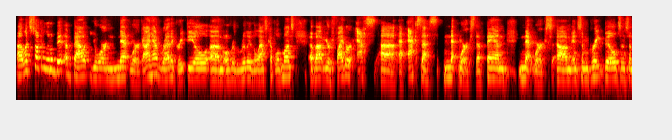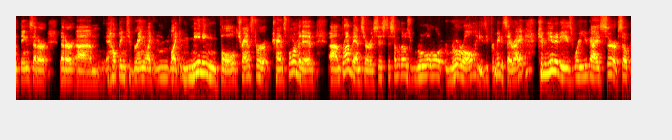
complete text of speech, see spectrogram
Uh, let's talk a little bit about your network. I have read a great deal um, over really the last couple of months about your fiber ass, uh, access networks, the FAN networks, um, and some great builds and some things that are that are um, helping to bring like like meaningful transfer transformative um, broadband services to some of those rural rural easy for me to say right communities where you guys serve. So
